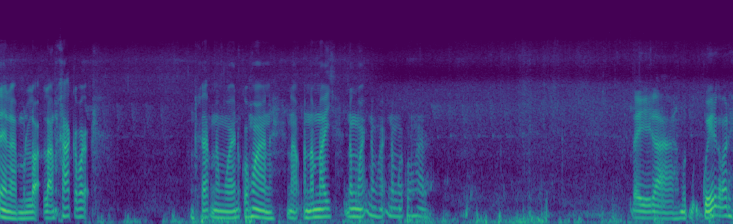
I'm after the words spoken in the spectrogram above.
Đây là một loại lan khác các bác ạ Lan khác năm ngoái nó có hoa này nào à, Năm nay, năm ngoái, năm ngoái, năm ngoái có hoa này. Đây là một bụi quế đấy các bác đây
